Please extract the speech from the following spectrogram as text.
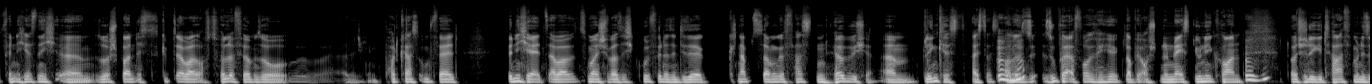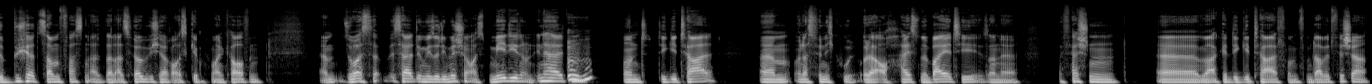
finde ich jetzt nicht ähm, so spannend. Es gibt aber auch tolle Firmen, so also im Podcast-Umfeld bin ich ja jetzt, aber zum Beispiel, was ich cool finde, sind diese knapp zusammengefassten Hörbücher. Ähm, Blinkist heißt das. Mhm. Auch eine super erfolgreiche, glaube ich, auch schon demnächst Unicorn, mhm. deutsche Digitalfirma, diese Bücher zusammenfassen, also dann als Hörbücher rausgeben, kann man kaufen. Ähm, sowas ist halt irgendwie so die Mischung aus Medien und Inhalten mhm. und digital. Ähm, und das finde ich cool. Oder auch High Snobiety, so eine Fashion-Marke äh, digital von, von David Fischer.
